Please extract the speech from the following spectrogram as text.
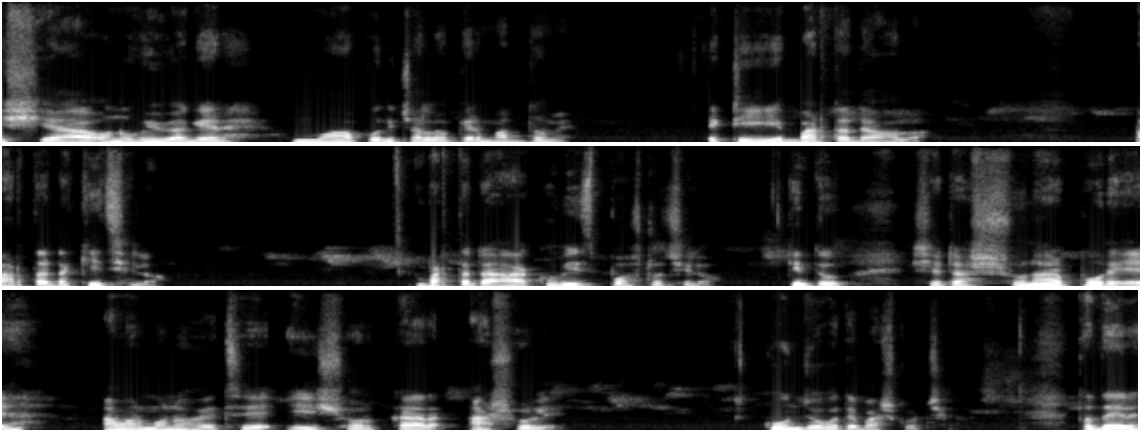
এশিয়া অনুবিভাগের মহাপরিচালকের মাধ্যমে একটি বার্তা দেওয়া হলো। বার্তাটা কি ছিল? বার্তাটা খুবই স্পষ্ট ছিল, কিন্তু সেটা শোনার পরে আমার মনে হয়েছে এই সরকার আসলে কোন জগতে বাস করছে। তাদের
